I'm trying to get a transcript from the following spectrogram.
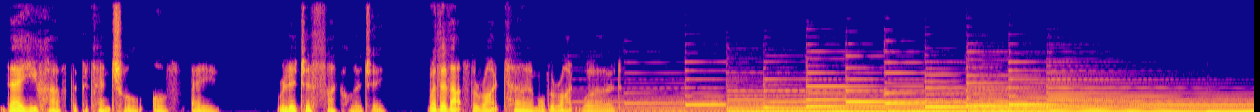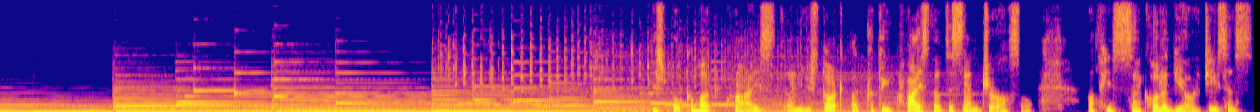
there you have the potential of a religious psychology, whether that's the right term or the right word. You spoke about Christ and you start by putting Christ at the center also of his psychology or Jesus.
